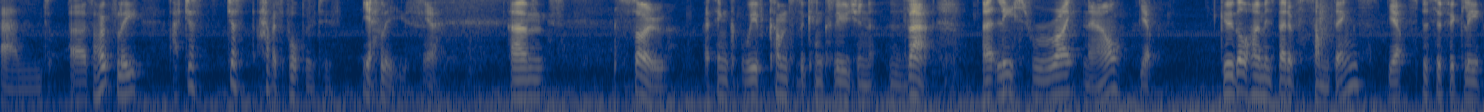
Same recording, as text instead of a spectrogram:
and uh, so hopefully, I just just have it support Bluetooth. Yeah. please. Yeah. Um, Please. so I think we've come to the conclusion that at least right now, Yep. Google Home is better for some things. Yep. Specifically,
